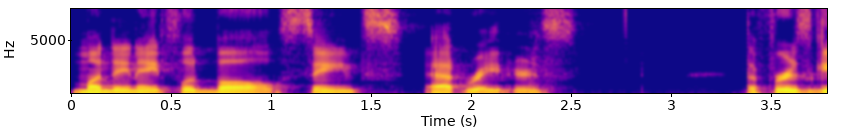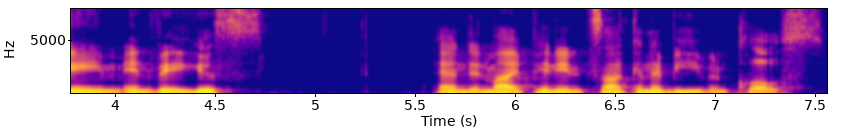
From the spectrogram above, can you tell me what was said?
Monday night football, Saints at Raiders. The first game in Vegas, and in my opinion, it's not going to be even close.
